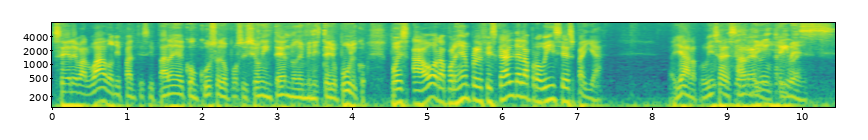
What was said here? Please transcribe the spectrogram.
ser evaluados ni participar en el concurso de oposición interno del Ministerio Público. Pues ahora, por ejemplo, el fiscal de la provincia de Espaillat, allá, la provincia de San Luis Rivas.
